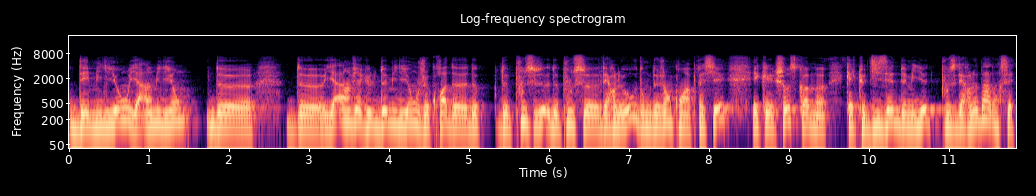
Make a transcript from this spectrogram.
des millions, il y a un million de, il y a 1,2 million, je crois, de, pouces, de pouces vers le haut, donc de gens qui ont apprécié, et quelque chose comme quelques dizaines de milliers de pouces vers le bas. Donc c'est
